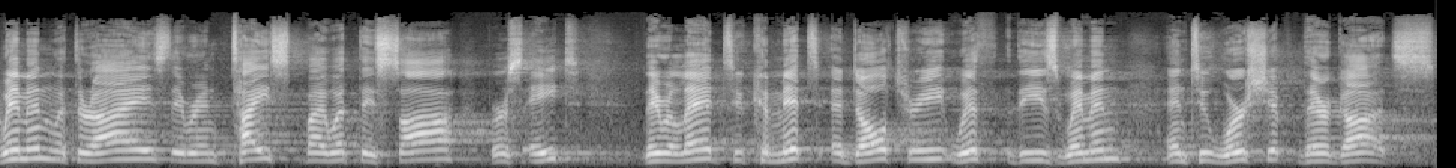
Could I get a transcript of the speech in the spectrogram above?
women with their eyes, they were enticed by what they saw. Verse 8 they were led to commit adultery with these women and to worship their gods.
